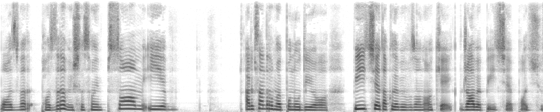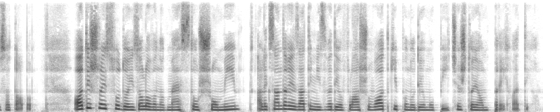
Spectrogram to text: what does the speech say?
pozvar, pozdraviš sa svojim psom i Aleksandar mu je ponudio piće, tako da je bio fazonu ok, džabe piće, pođi ću sa tobom. Otišli su do izolovanog mesta u šumi. Aleksandar je zatim izvadio flašu vodki i ponudio mu piće što je on prihvatio.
